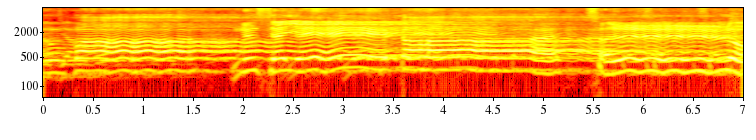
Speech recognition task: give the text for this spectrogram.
زبان سے یہ کہا سلو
